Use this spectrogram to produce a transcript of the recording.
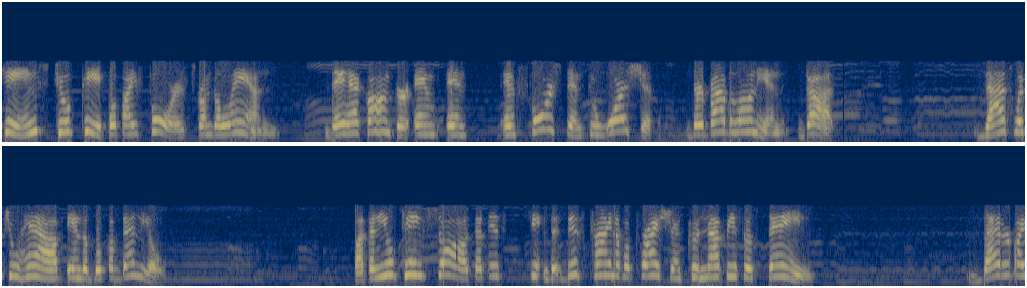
kings took people by force from the land they had conquered and, and, and forced them to worship their Babylonian gods. That's what you have in the book of Daniel. But the new king saw that this that this kind of oppression could not be sustained. Better by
